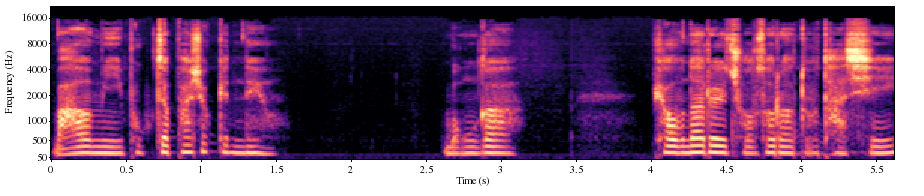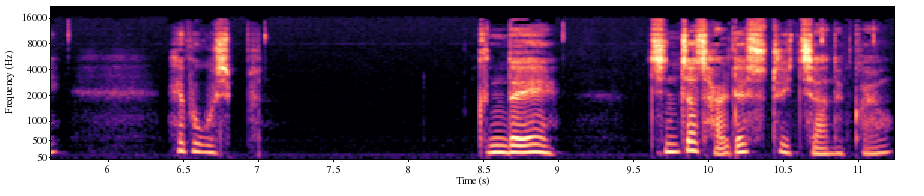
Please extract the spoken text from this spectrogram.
마음이 복잡하셨겠네요. 뭔가 변화를 줘서라도 다시 해보고 싶은. 근데 진짜 잘 될 수도 있지 않을까요?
